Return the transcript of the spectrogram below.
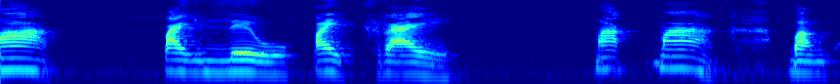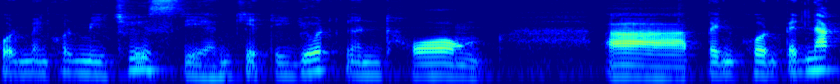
มาก ไปเร็วไปไกล มากมากๆบางคนเป็นคนมีชื่อเสียงเกียรติยศเงินทองอ่าเป็นคนเป็นนัก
